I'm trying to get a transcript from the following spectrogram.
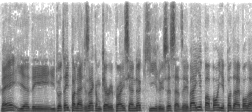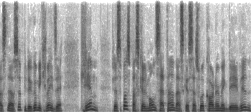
bien, il, y a des, il doit être polarisant comme Carey Price. Il y en a qui réussissent à dire, ben, il est pas bon, il est pas bon dans, dans ça. Puis le gars m'écrivait, il disait, crime, je sais pas, c'est parce que le monde s'attend à ce que ce soit Connor McDavid.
